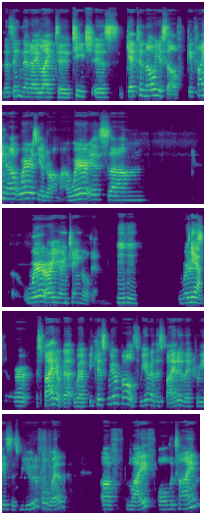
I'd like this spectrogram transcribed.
the thing that I like to teach is get to know yourself. Get, find out where is your drama. Where is um, where are you entangled in? Mm-hmm. Where yeah. is your spider web? Because we are both. We are the spider that creates this beautiful web of life all the time,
